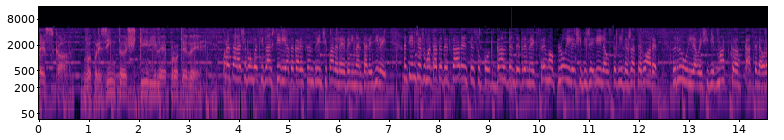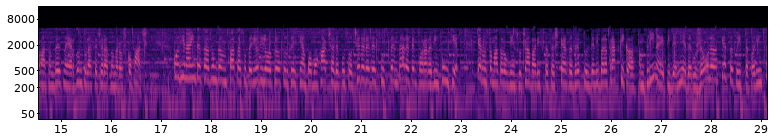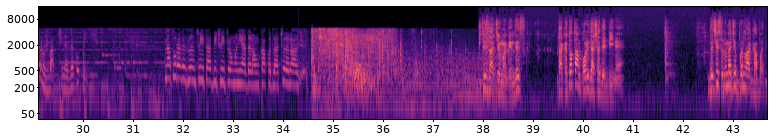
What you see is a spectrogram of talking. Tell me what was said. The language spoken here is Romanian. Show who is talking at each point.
Speaker 1: Esca vă prezintă știrile ProTV.
Speaker 2: Bună seara și bun găsit la știri, iată care sunt principalele evenimente ale zilei. În timp ce jumătate de țară este sub cod galben de vreme extremă, ploile și bijeliile au stăvit deja teroare. Râurile au ieșit din mască, casele au rămas în beznă, iar vântul a secerat numeroși copaci. Cu zi înainte să ajungă în fața superiorilor, preotul Cristian Pomohac a depus o cerere de suspendare temporară din funcție. Iar un stomatolog din Suceava riscă să-și piardă dreptul de liberă practică. În plină epidemie de rujeolă, i-a sfătuit pe părinți să nu-și vaccineze copiii. Natura dezlănțuită a biciuit România de la un capăt la celălalt.
Speaker 3: Știți la ce mă gândesc? Dacă tot am pornit așa de bine, de ce să nu mergem până la capăt?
